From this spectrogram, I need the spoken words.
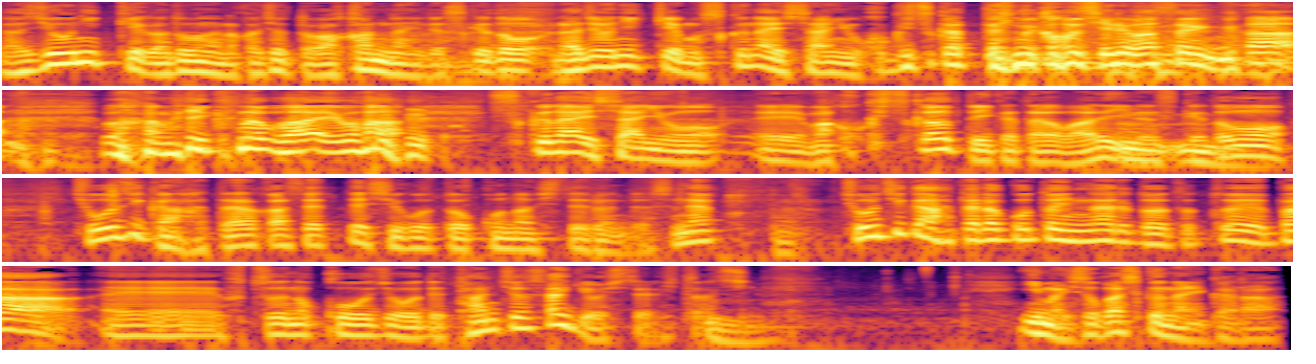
ラジオ日経がどうなのかちょっと分かんないんですけど、ラジオ日経も少ない社員をこき使ってるのかもしれませんが、アメリカの場合は少ない社員を、えー、まあ、こき使うって言い方は悪いですけども、長時間働かせて仕事をこなしてるんですね。長時間働くことになると、例えば、えー、普通の工場で単純作業をしてる人たち。今忙しくないから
